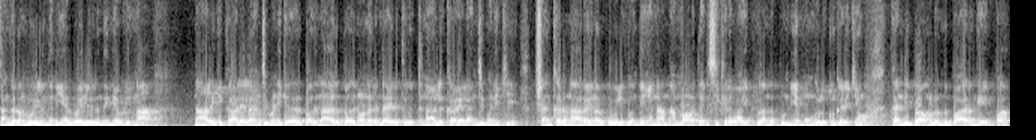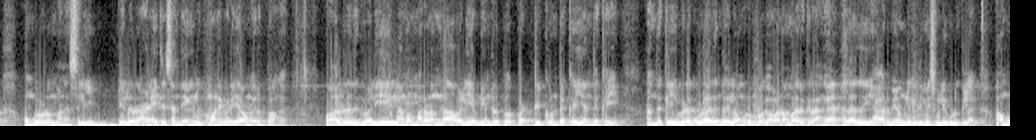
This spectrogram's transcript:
சங்கரன் கோயில் இந்த நியர்பையில் இருந்தீங்க அப்படின்னா நாளைக்கு காலையில் அஞ்சு மணிக்கு அதாவது பதினாறு பதினொன்று ரெண்டாயிரத்தி இருபத்தி நாலு காலையில் அஞ்சு மணிக்கு சங்கர நாராயணர் கோவிலுக்கு வந்தீங்கன்னா அந்த அம்மாவை தரிசிக்கிற வாய்ப்பு அந்த புண்ணியம் உங்களுக்கும் கிடைக்கும். கண்டிப்பாக அவங்கள வந்து பாருங்க எப்பா உங்களோட மனசுலையும் எழுற அனைத்து சந்தேகங்களுக்குமான விடையாக அவங்க இருப்பாங்க. வாழ்றதுக்கு வழியே இல்லாமல் மரணம் தான் வழி அப்படின்றப்ப பற்றி கொண்ட கை அந்த கை. அந்த கையை விடக்கூடாதுன்றதுல அவங்க ரொம்ப கவனமாக இருக்கிறாங்க. அதாவது யாருமே அவங்களுக்கு எதுவுமே சொல்லிக் கொடுக்கல. அவங்க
